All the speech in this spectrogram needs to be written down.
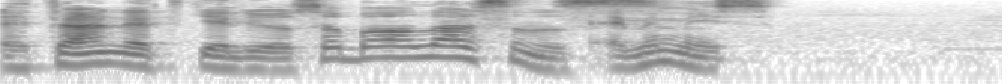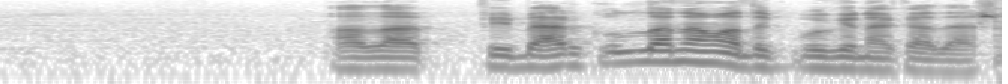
Ethernet geliyorsa bağlarsınız. Emin miyiz? Valla fiber kullanamadık bugüne kadar.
